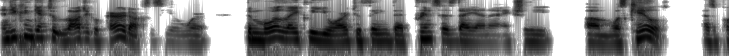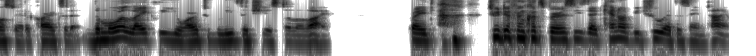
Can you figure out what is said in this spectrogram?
And you can get to logical paradoxes here where the more likely you are to think that Princess Diana actually um, was killed as opposed to had a car accident, the more likely you are to believe that she is still alive. Right? Two different conspiracies that cannot be true at the same time.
